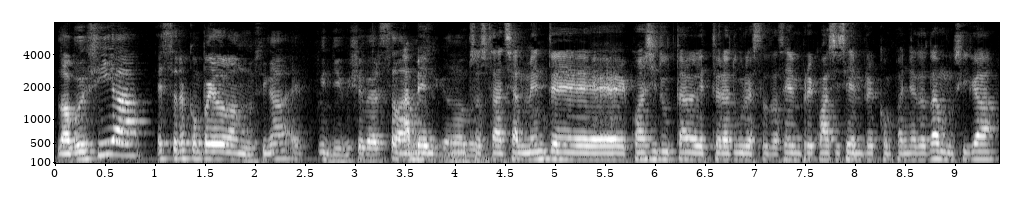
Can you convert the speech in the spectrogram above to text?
la poesia essere accompagnata dalla musica e quindi viceversa la Vabbè, musica. La sostanzialmente quasi tutta la letteratura è stata sempre, quasi sempre accompagnata da musica.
